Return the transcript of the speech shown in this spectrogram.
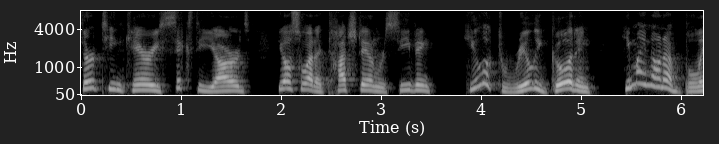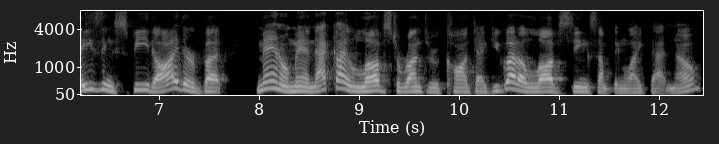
13 carries, 60 yards. He also had a touchdown receiving. He looked really good and he might not have blazing speed either, but man, oh man, that guy loves to run through contact. You got to love seeing something like that, no?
